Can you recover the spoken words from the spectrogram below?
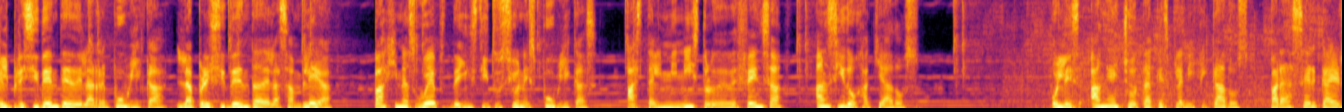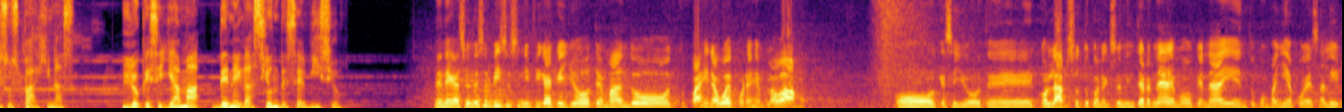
El presidente de la República, la presidenta de la Asamblea, páginas web de instituciones públicas, hasta el ministro de Defensa han sido hackeados. O les han hecho ataques planificados para hacer caer sus páginas, lo que se llama denegación de servicio. Denegación de servicio significa que yo te mando tu página web, por ejemplo, abajo. O qué sé yo, te colapso tu conexión de internet de modo que nadie en tu compañía puede salir.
